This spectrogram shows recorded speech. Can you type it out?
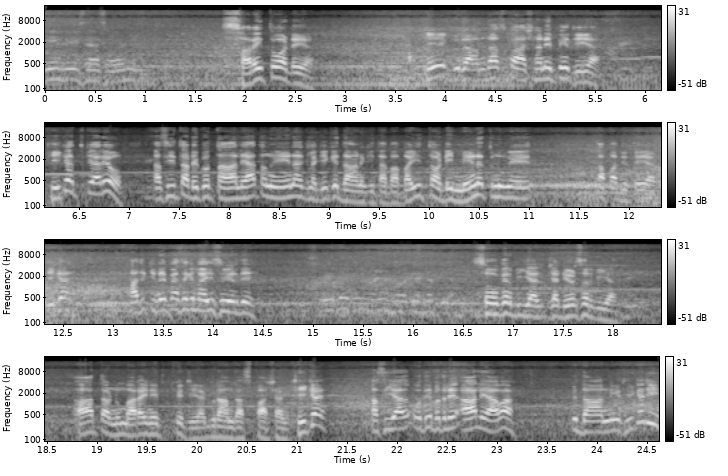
ਇਹ ਵੀ ਸਸ ਹੋ ਨਹੀਂ ਸਾਰੇ ਤੁਹਾਡੇ ਆ। ਇਹ ਗੁਰੂ ਰਾਮਦਾਸ ਪਾਸ਼ਾ ਨੇ ਭੇਜੇ ਆ। ਠੀਕ ਹੈ ਪਿਆਰਿਓ, ਅਸੀਂ ਤੁਹਾਡੇ ਕੋਲ ਤਾਂ ਲਿਆ, ਤੁਹਾਨੂੰ ਇਹ ਨਾ ਲੱਗੇ ਕਿ ਦਾਨ ਕੀਤਾ ਬਾਬਾ ਜੀ, ਤੁਹਾਡੀ ਮਿਹਨਤ ਨੂੰ ਇਹ ਆਪਾਂ ਦਿੱਤੇ ਆ, ਠੀਕ ਹੈ ਅੱਜ ਕਿੰਨੇ ਪੈਸੇ ਕਮਾਏ ਸਵੇਰ ਦੇ? ਸਵੇਰੇ 100 ਕੁ ਰੁਪਈਆ ਜਾਂ 150 ਰੁਪਈਆ। ਆ ਤੁਹਾਨੂੰ ਮਹਾਰਾਜ ਨੇ ਭੇਜਿਆ ਗੁਰੂ ਰਾਮਦਾਸ ਪਾਸ਼ਾ ਨੇ, ਠੀਕ ਹੈ? ਅਸੀਂ ਆ ਉਹਦੇ ਬਦਲੇ ਆ ਲਿਆ ਵਾ, ਕੋਈ ਦਾਨ ਨਹੀਂ, ਠੀਕ ਹੈ ਜੀ?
